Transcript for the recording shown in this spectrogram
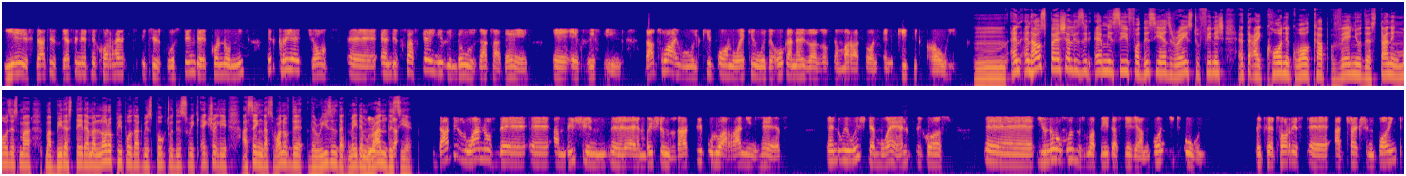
Yes, that is definitely correct. It is boosting the economy. It creates jobs uh, and it sustains even those that are there uh, existing. That's why we will keep on working with the organizers of the marathon and keep it growing. Mm, and and how special is it, MEC, for this year's race to finish at the iconic World Cup venue, the stunning Moses Mabhida Stadium? A lot of people that we spoke to this week actually are saying that's one of the, the reasons that made them yes, run this that, year. That is one of the uh, ambition uh, ambitions that people who are running have and we wish them well because, uh, you know, Moses Mabhida Stadium on its own, it's a tourist uh, attraction point,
